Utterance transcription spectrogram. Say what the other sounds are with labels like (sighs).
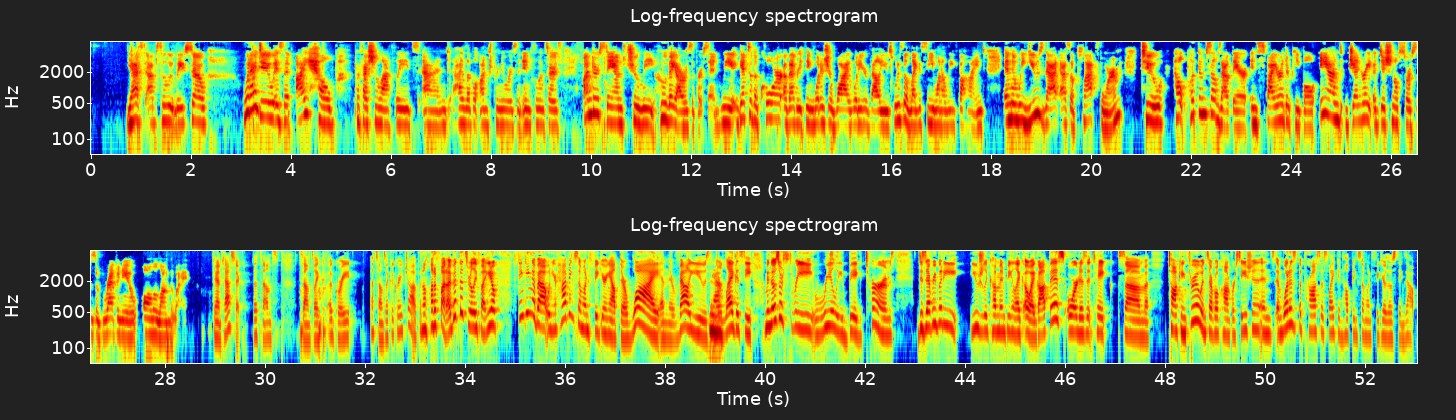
Yes, absolutely. So, what I do is that I help professional athletes and high level entrepreneurs and influencers understand truly who they are as a person. We get to the core of everything. What is your why? What are your values? What is the legacy you want to leave behind? And then we use that as a platform to help put themselves out there, inspire other people, and generate additional sources of revenue all along the way. Fantastic. That sounds sounds like a great that sounds like a great job and a lot of fun. I bet that's really fun. You know, thinking about when you're having someone figuring out their why and their values and yeah. their legacy. I mean, those are three really big terms. Does everybody usually come in being like, "Oh, I got this," or does it take some talking through and several conversations? And and what is the process like in helping someone figure those things out?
